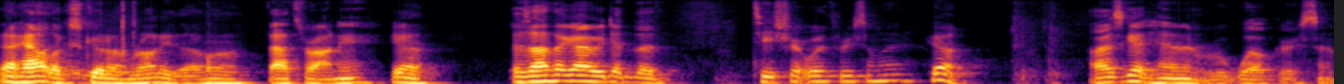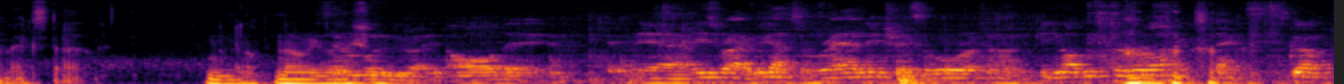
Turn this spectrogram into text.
That hat looks good on Ronnie though, huh? That's Ronnie. Yeah, Is that the guy we did the T-shirt with recently? yeah. I always get him and Wilkerson mixed up. No, no relation. Right all day. Yeah, he's right. We got some rad new tricks that we're working on. Can you all be turn it on? Thanks. Let's go.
